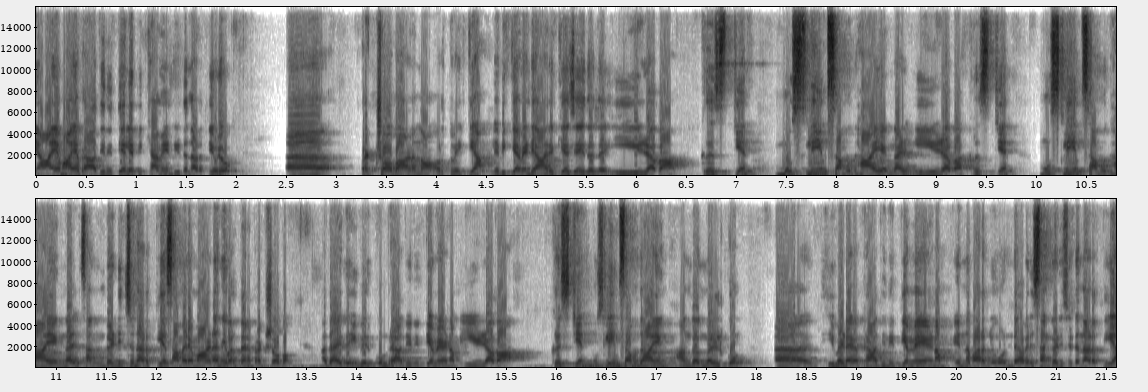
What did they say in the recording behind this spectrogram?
ന്യായമായ പ്രാതിനിധ്യം ലഭിക്കാൻ വേണ്ടിയിട്ട് നടത്തിയൊരു പ്രക്ഷോഭമാണെന്ന് ഓർത്ത് വെക്കാം ലഭിക്കാൻ വേണ്ടി ആരൊക്കെയാ ചെയ്തത്? ഈഴവ ക്രിസ്ത്യൻ മുസ്ലിം സമുദായങ്ങൾ. ഈഴവ ക്രിസ്ത്യൻ മുസ്ലിം സമുദായങ്ങൾ സംഘടിച്ച് നടത്തിയ സമരമാണ് നിവർത്തന പ്രക്ഷോഭം. അതായത് ഇവർക്കും പ്രാതിനിധ്യം വേണം. ഈഴവ ക്രിസ്ത്യൻ മുസ്ലിം സമുദായ അംഗങ്ങൾക്കും ഇവിടെ പ്രാതിനിധ്യം വേണം എന്ന് പറഞ്ഞുകൊണ്ട് അവർ സംഘടിച്ചിട്ട് നടത്തിയ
